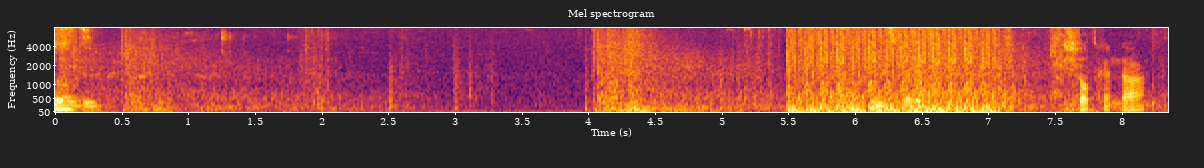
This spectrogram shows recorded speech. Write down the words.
Don't be. Uh. Shotgun down.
